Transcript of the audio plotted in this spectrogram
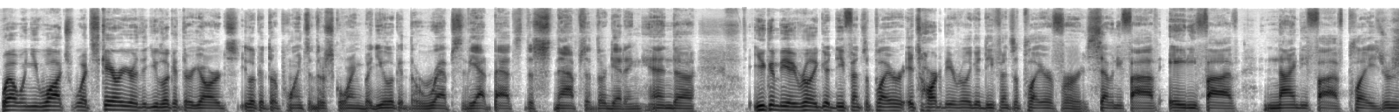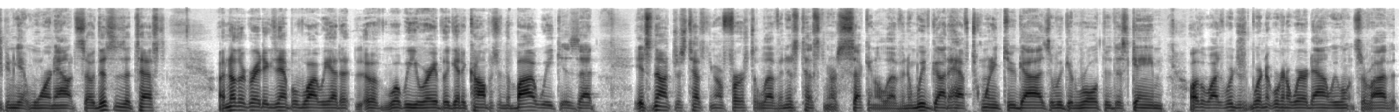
Well, when you watch, what's scarier that you look at their yards, you look at their points that they're scoring, but you look at the reps, the at bats, the snaps that they're getting, and. Uh, you can be a really good defensive player. It's hard to be a really good defensive player for 75, 85, 95 plays. You're just going to get worn out. So this is a test. Another great example of why we had a, of what we were able to get accomplished in the bye week is that it's not just testing our first 11; it's testing our second 11, and we've got to have 22 guys that we can roll through this game. Otherwise, we're just we're, we're going to wear down. We won't survive it.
